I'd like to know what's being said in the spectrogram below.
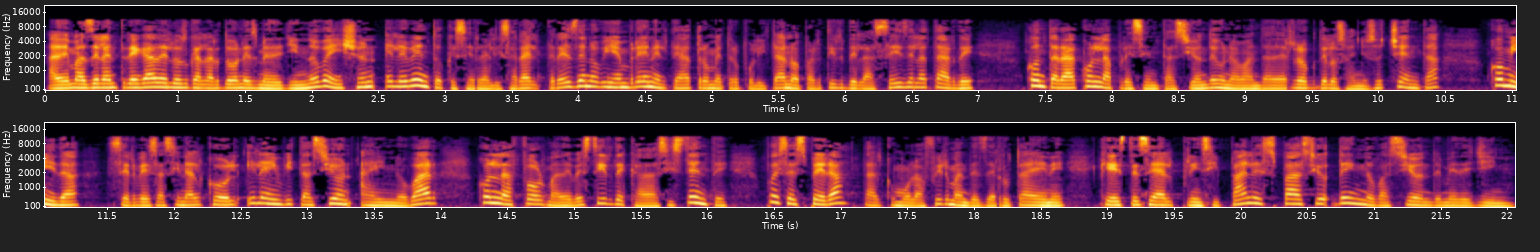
Además de la entrega de los galardones Medellín Innovation, el evento que se realizará el 3 de noviembre en el Teatro Metropolitano a partir de las 6 de la tarde contará con la presentación de una banda de rock de los años 80, comida, cerveza sin alcohol y la invitación a innovar con la forma de vestir de cada asistente, pues se espera, tal como lo afirman desde Ruta N, que este sea el principal espacio de innovación de Medellín.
